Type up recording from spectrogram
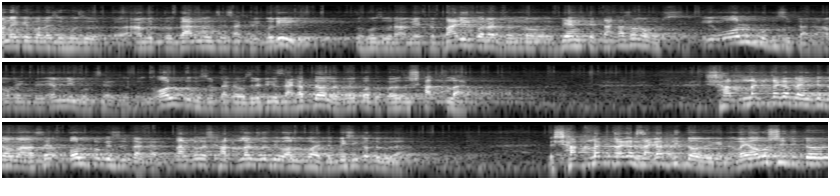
অনেকে বলে যে, হুজুর, আমি তো গার্মেন্টসে চাকরি করি, তো হুজুর, আমি একটা বাড়ি করার জন্য ওই ব্যাংকে টাকা জমা করছি। এই অল্প কিছু টাকা, আমাকে একদিন এমনি বলছে একজন, অল্প কিছু টাকা হুজুর এটাকে জাগাত দেওয়া লাগবে কত? কয় হুজুর সাত লাখ। সাত লাখ টাকা ব্যাংকে জমা আছে, অল্প কিছু টাকা। তার কাছে সাত লাখ যদি অল্প হয়, তো বেশি কতগুলা? সাত লাখ টাকার জাগাত দিতে হবে কিনা? ভাই, অবশ্যই দিতে হবে।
